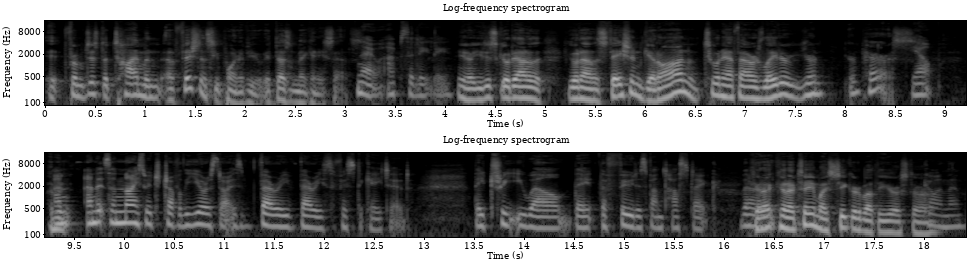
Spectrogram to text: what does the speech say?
it, from just a time and efficiency point of view, it doesn't make any sense. No, absolutely. You know, you just go down to the you go down to the station, get on, and two and a half hours later, you're in, you're in Paris. Yep. I mean- and and it's a nice way to travel. The Eurostar is very very sophisticated. They treat you well. They the food is fantastic. Can I can I tell you my secret about the Eurostar? Go on then.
